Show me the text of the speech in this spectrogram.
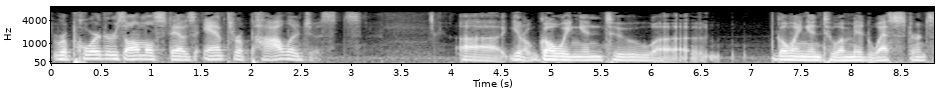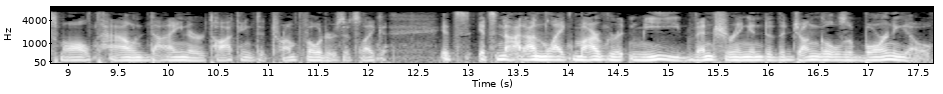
reporters almost as anthropologists, uh, you know, going into uh, going into a midwestern small town diner talking to Trump voters. It's like it's it's not unlike Margaret Mead venturing into the jungles of Borneo.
